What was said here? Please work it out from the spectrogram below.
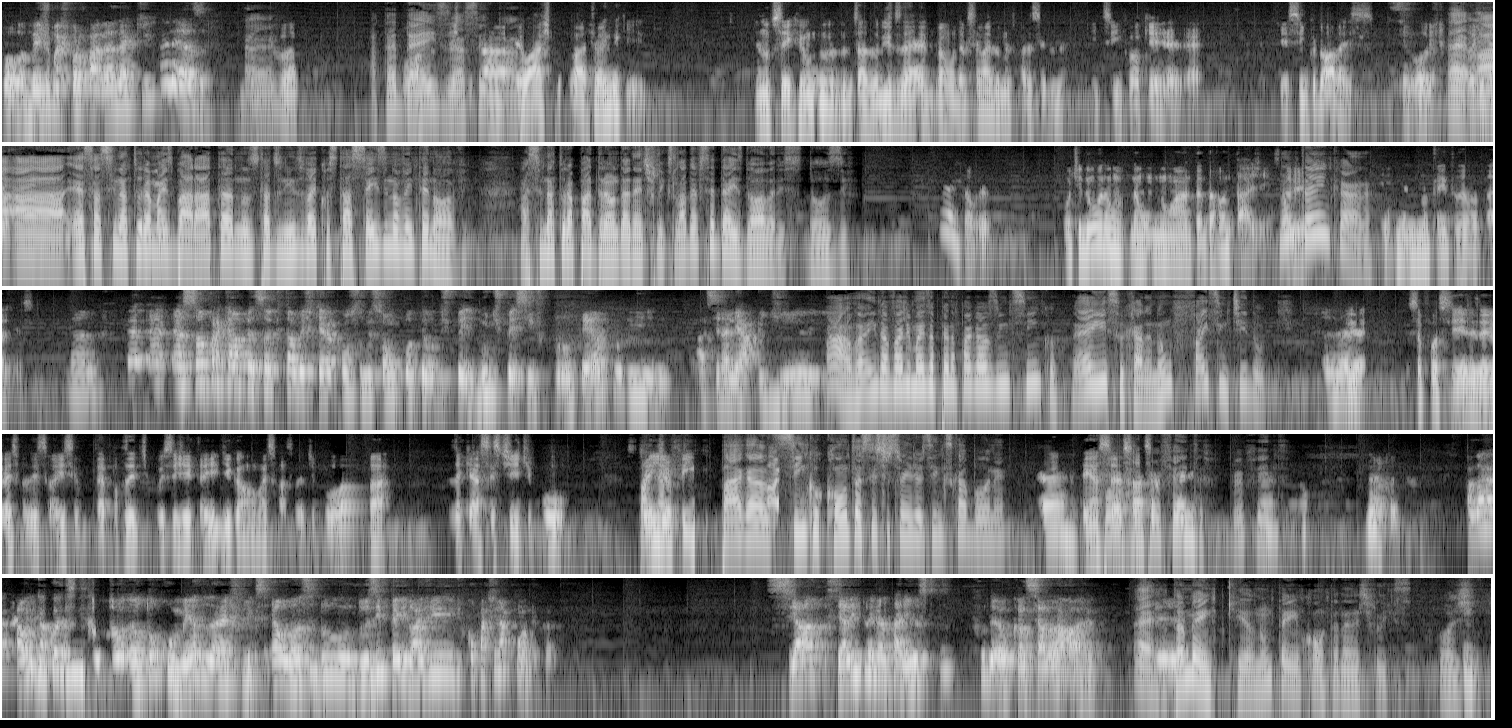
Pô, vejo mais propaganda aqui, beleza. É, Vamos. até Pô, 10 é Ah, aceitável. eu acho, eu acho ainda que. Eu não sei que no- nos Estados Unidos é. Bom, deve ser mais ou menos parecido, né? 25 é o quê? É, é, é 5 dólares? É, hoje a, a- essa assinatura mais barata nos Estados Unidos vai custar R$ 6,99. A assinatura padrão da Netflix lá deve ser 10 dólares, 12. É, então. Eu, continua, não, não, não há tanta vantagem, Não sabe? tem, cara. Não tem tanta vantagem assim. Não, É, é- é só pra aquela pessoa que talvez queira consumir só um conteúdo espe- muito específico por um tempo e assina ali rapidinho. E... Ah, ainda vale mais a pena pagar os 25. É isso, cara. Não faz sentido. É, Se eu fosse eles, ao invés de fazer isso aí, se até pra fazer tipo esse jeito aí, digamos, mais fácil, tipo, ah, você quer assistir, tipo, Stranger Things, Paga Paga. 5 conto, assiste Stranger Things, acabou, né? tem acesso Porra, a perfeito. Perfeito. né? Agora, a única coisa assim, que eu tô, eu tô com medo da Netflix é o lance do, dos IPs lá de, de compartilhar conta, cara. Se ela, se ela implementar isso, fudeu, eu cancelo na hora. É, eu também, porque eu não tenho conta na Netflix hoje.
